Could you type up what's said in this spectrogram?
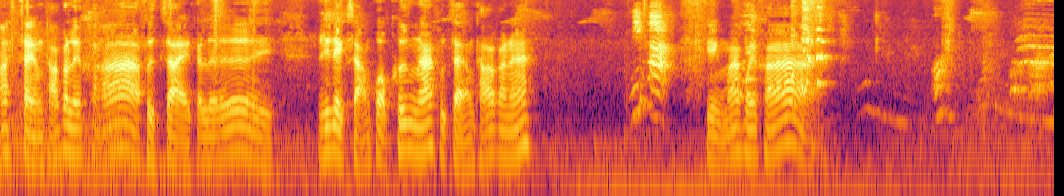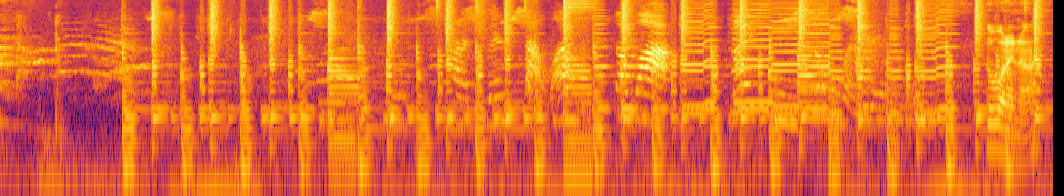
อะใส่รองเท้ากันเลยค่ะ ฝึกใส่กันเลยนี่เด็กสามขวบครึ่งนะ ฝึกใส่รองเท้ากันนะ นี่ค่ะ เก่งมากเลยค่ะอาจจะเป็นสาวว่าแต่ว่าไม่มีตู้เหมือนเดิมตู้อะ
